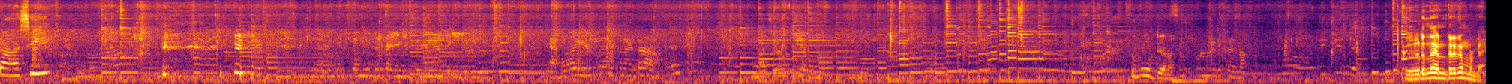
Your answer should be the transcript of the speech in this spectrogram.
കാശി? കീറുന്ന എൻട്രിനും വേണ്ടേ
